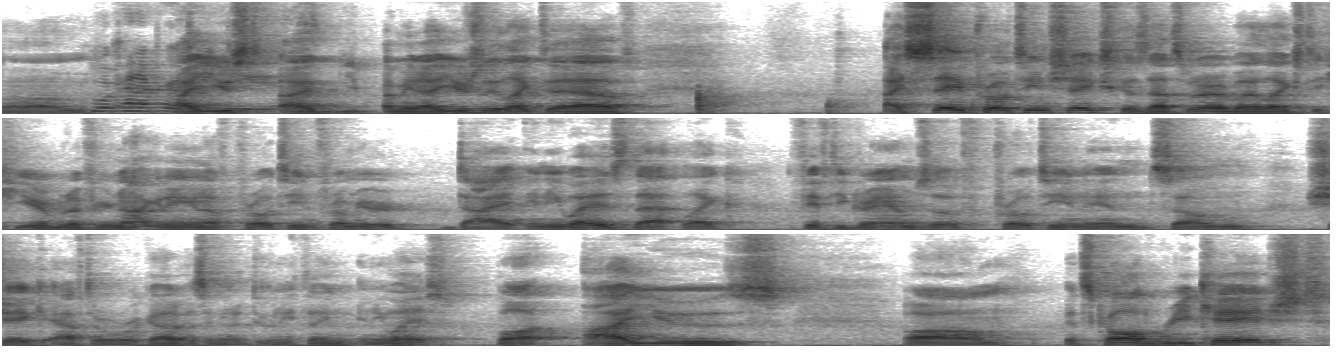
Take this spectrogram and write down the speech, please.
Um, What kind of I protein you used use? I I mean I usually like to have. I say protein shakes because that's what everybody likes to hear. But if you're not getting enough protein from your diet, anyways, that like 50 grams of protein in some shake after a workout isn't going to do anything, anyways. But I use, um, it's called Re-Kaged,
